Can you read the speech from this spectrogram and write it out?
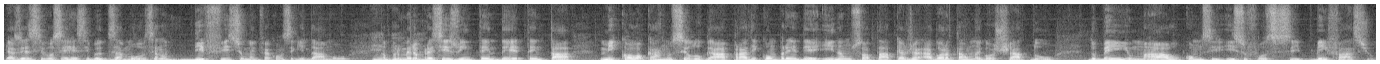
E às vezes, se você recebeu desamor, você não dificilmente vai conseguir dar amor. É então, primeiro eu preciso entender, tentar me colocar no seu lugar para de compreender. E não só tá, porque agora tá um negócio chato do, do bem e o mal, como se isso fosse bem fácil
